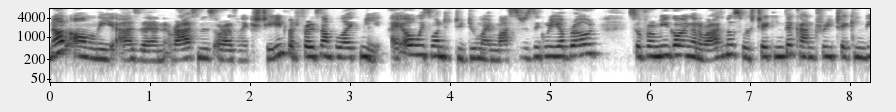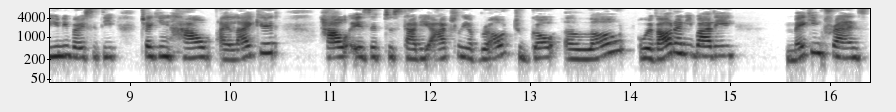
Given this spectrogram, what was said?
not only as an Erasmus or as an exchange, but for example, like me, I always wanted to do my master's degree abroad. So for me, going on Erasmus was checking the country, checking the university, checking how I like it, how is it to study actually abroad, to go alone without anybody, making friends,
